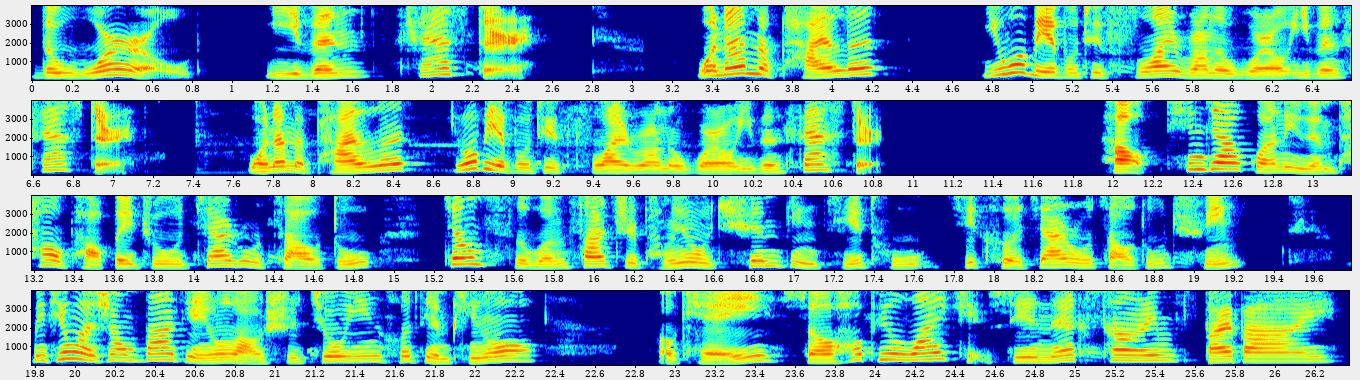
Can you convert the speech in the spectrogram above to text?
the world even faster. When I'm a pilot, you will be able to fly around the world even faster. When I'm a pilot, you will be able to fly around the world even faster. 好，添加管理员泡泡，备注加入早读，将此文发至朋友圈并截图，即可加入早读群。每天晚上八点有老师纠音和点评哦。Okay, so hope you like it. See you next time. Bye bye.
